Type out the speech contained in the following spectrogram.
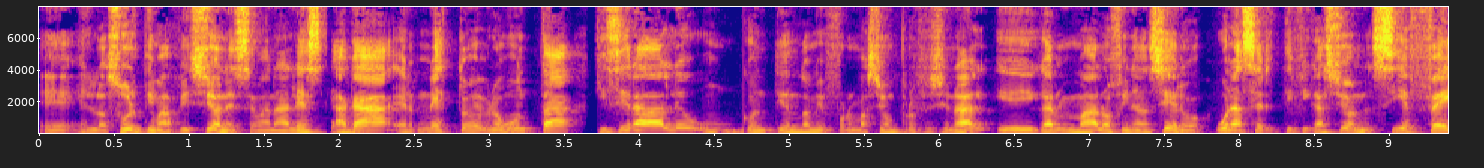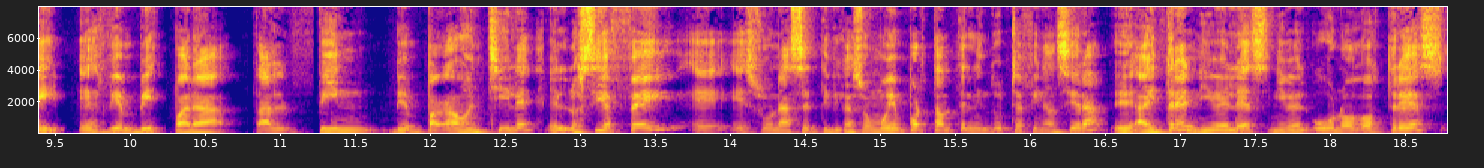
eh, en las últimas visiones semanales, acá Ernesto me pregunta, quisiera darle un contiendo a mi formación profesional y dedicarme más a lo financiero. Una certificación CFA es bien vista para tal fin bien pagado en Chile. Los CFA eh, es una certificación muy importante en la industria financiera. Eh, hay tres niveles, nivel 1, 2, 3.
